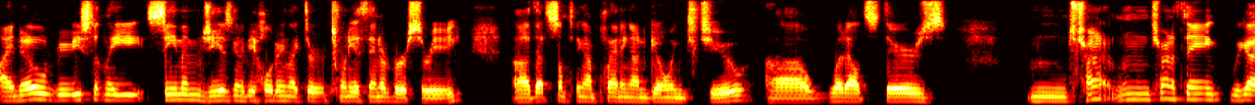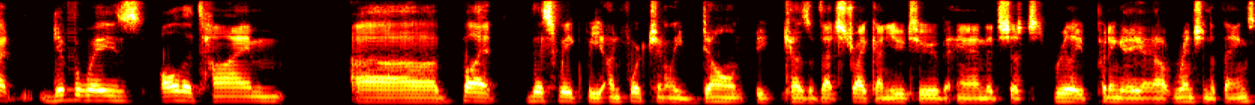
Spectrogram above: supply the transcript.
I know recently CMMG is going to be holding like their 20th anniversary. Uh, that's something I'm planning on going to. Uh, what else? There's I'm mm, trying, I'm mm, trying to think. We got giveaways all the time, uh, but this week we unfortunately don't because of that strike on YouTube, and it's just really putting a uh, wrench into things.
